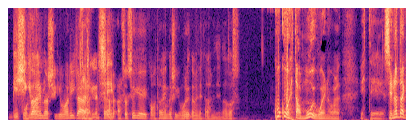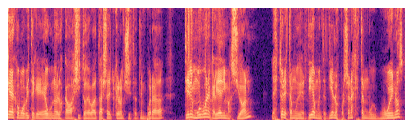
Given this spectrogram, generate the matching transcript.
vi Shikimori, como estabas viendo Shikimori, claro, Claro, no sé, sí. asocié que como estabas viendo Shikimori también estabas metiendo cosas. Cucu está muy bueno. ¿verdad? Este, se nota que es como viste que es uno de los caballitos de batalla de Crunchy esta temporada. Tiene muy buena calidad de animación. La historia está muy divertida, muy entretenida. Los personajes están muy buenos.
